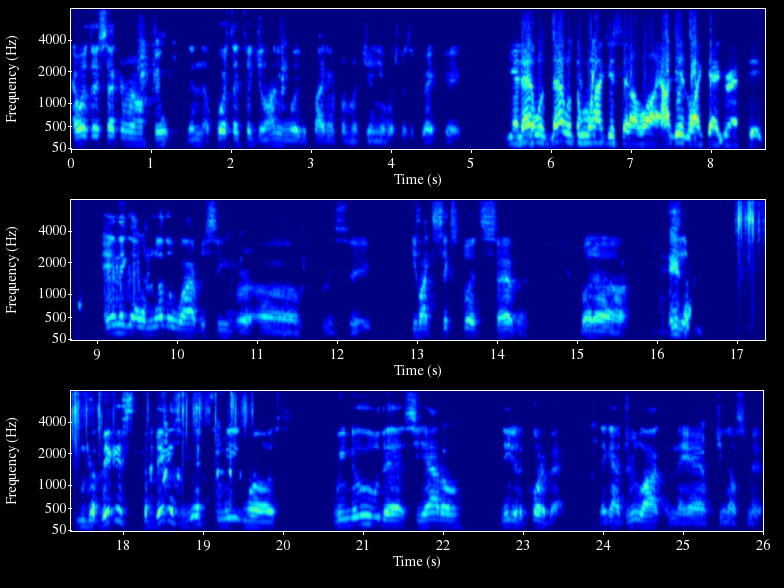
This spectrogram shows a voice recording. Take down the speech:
That was their second round pick. Then of course they took Jelani Woods, a tight end from Virginia, which was a great pick. Yeah, that was that was the one I just said I like. I did like that draft pick. And they got another wide receiver. Uh, let me see. He's like six foot seven. But uh Yeah. the biggest the biggest risk to me was we knew that Seattle needed a quarterback. They got Drew Lock and they have Geno Smith.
